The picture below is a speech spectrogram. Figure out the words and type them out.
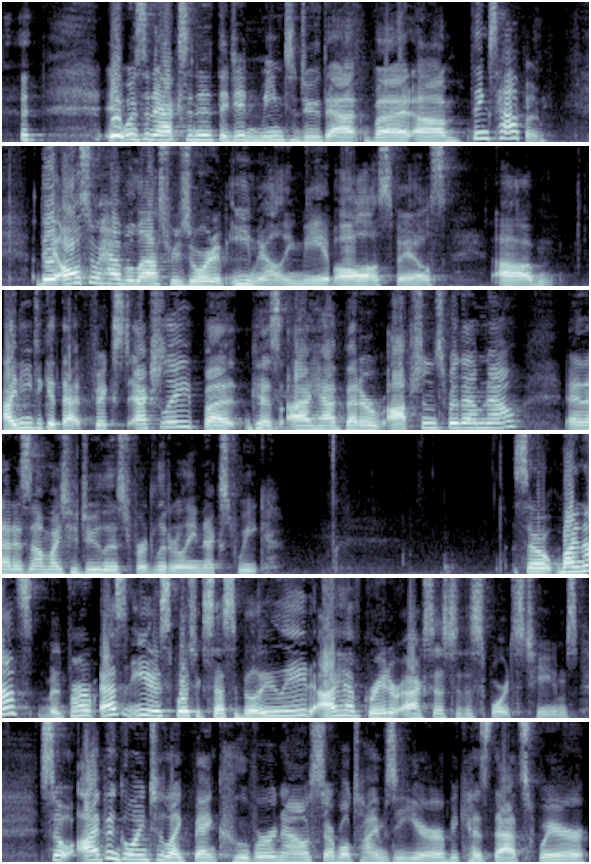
it was an accident. They didn't mean to do that, but um, things happen. They also have a last resort of emailing me if all else fails. Um, I need to get that fixed actually, but because I have better options for them now, and that is on my to-do list for literally next week. So by not, as an EA Sports accessibility lead, I have greater access to the sports teams. So I've been going to like Vancouver now several times a year because that's where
